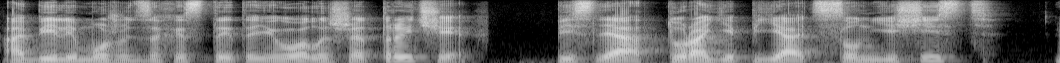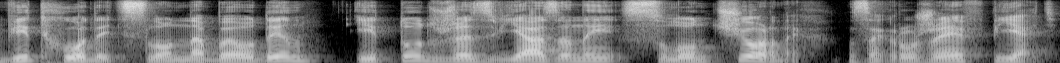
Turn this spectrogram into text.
а білі можуть захистити його лише тричі. Після тура Е5, слон Е6 відходить слон на Б1, і тут вже зв'язаний слон чорних, загрожує F5.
